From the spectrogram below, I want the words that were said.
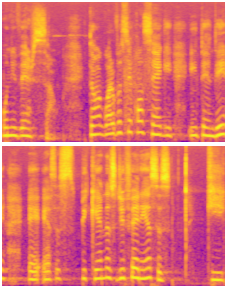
universal. Então agora você consegue entender é, essas pequenas diferenças que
